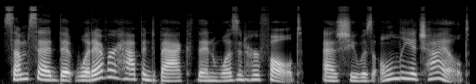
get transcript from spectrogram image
Some said that whatever happened back then wasn't her fault, as she was only a child.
